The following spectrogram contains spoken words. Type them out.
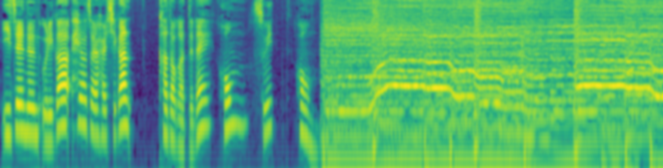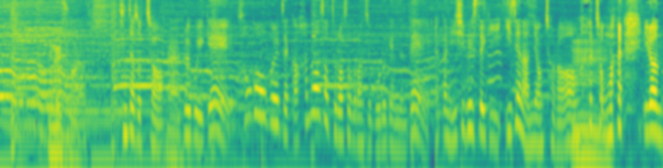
이제는 우리가 헤어져야 할 시간 카더가든의 Home Sweet Home. 진짜 좋죠. 네. 그리고 이게 선곡을 제가 하면서 들어서 그런지 모르겠는데 약간 21세기 이젠 안녕처럼 음. 정말 이런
